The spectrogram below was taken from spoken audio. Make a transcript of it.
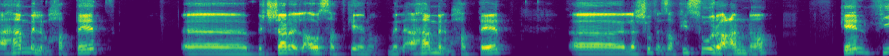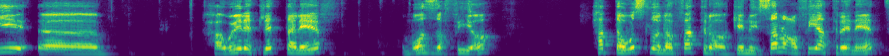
أهم المحطات آه، بالشرق الأوسط كانوا. من أهم المحطات آه، لشوف إذا في صورة عنا. كان في آه، حوالي 3000 موظف فيها. حتى وصلوا لفترة كانوا يصنعوا فيها ترينات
